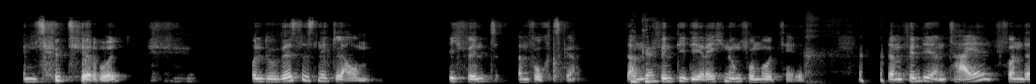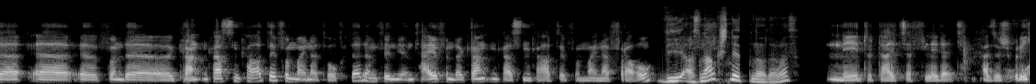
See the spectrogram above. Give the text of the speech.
in Südtirol. Und du wirst es nicht glauben. Ich finde einen 50er. Dann Okay. finde ich die Rechnung vom Hotel. Dann finde ich einen Teil von der, äh, äh, von der Krankenkassenkarte von meiner Tochter. Dann finde ich einen Teil von der Krankenkassenkarte von meiner Frau. Wie auseinandergeschnitten, oder was? Nee, total zerfleddert. Also sprich,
